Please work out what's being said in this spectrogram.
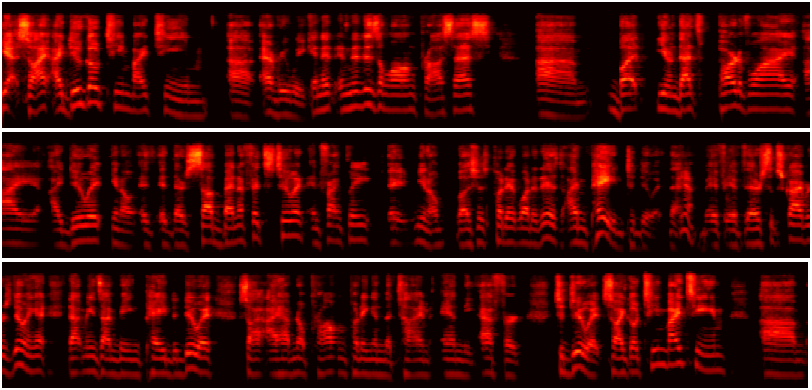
Yeah, so I, I do go team by team uh, every week, and it and it is a long process. Um, but you know that's part of why I I do it. You know, it, it, there's sub benefits to it, and frankly, it, you know, let's just put it what it is. I'm paid to do it. Then, yeah. if if there's subscribers doing it, that means I'm being paid to do it. So I, I have no problem putting in the time and the effort to do it. So I go team by team. Um,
